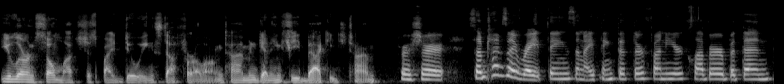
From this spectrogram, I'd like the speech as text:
you learn so much just by doing stuff for a long time and getting feedback each time. For sure. Sometimes I write things and I think that they're funny or clever, but then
